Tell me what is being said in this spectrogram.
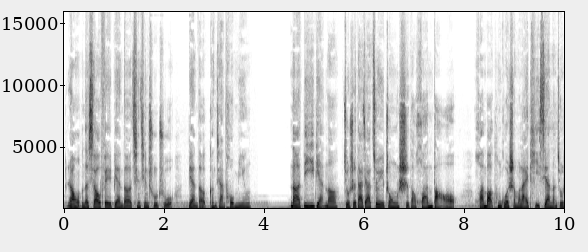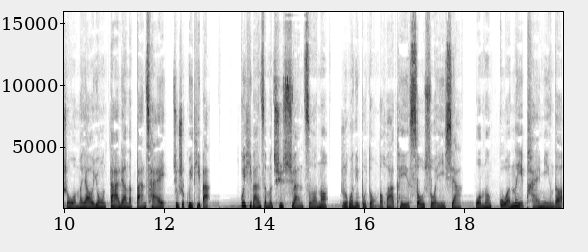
让我们的消费变得清清楚楚，变得更加透明。那第一点呢，就是大家最重视的环保。环保通过什么来体现呢？就是我们要用大量的板材，就是柜体板。柜体板怎么去选择呢？如果你不懂的话，可以搜索一下我们国内排名的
